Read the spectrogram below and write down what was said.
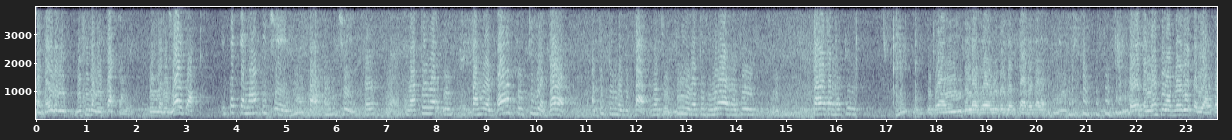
But there is an, this is an effect only. This is the result of Effect cannot be changed, cause can be changed. So whatever is from your birth to till your death, everything is effect. What you see, what you hear, what you touch and what you ઉઠવાનું ઠંડા જવાનું કોઈ જગતા જતા તો ઠંડા વાત બહુ ના કરી આવતો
